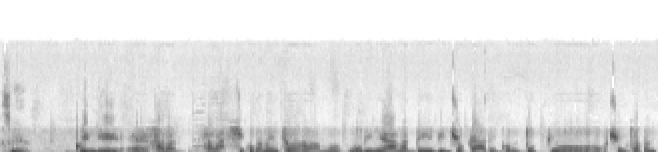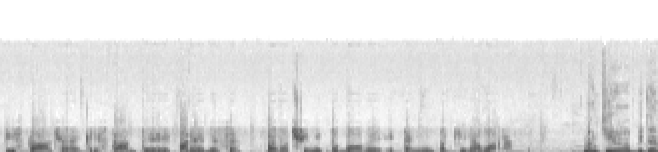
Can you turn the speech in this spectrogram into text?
Sì. quindi eh, sarà, sarà sicuramente una roba mu- muriniana, devi giocare col doppio centrocampista, cioè Cristante e Paredes, però ci metto Bove e tengo in panchina Guara. Ma anch'io, Robby, te?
